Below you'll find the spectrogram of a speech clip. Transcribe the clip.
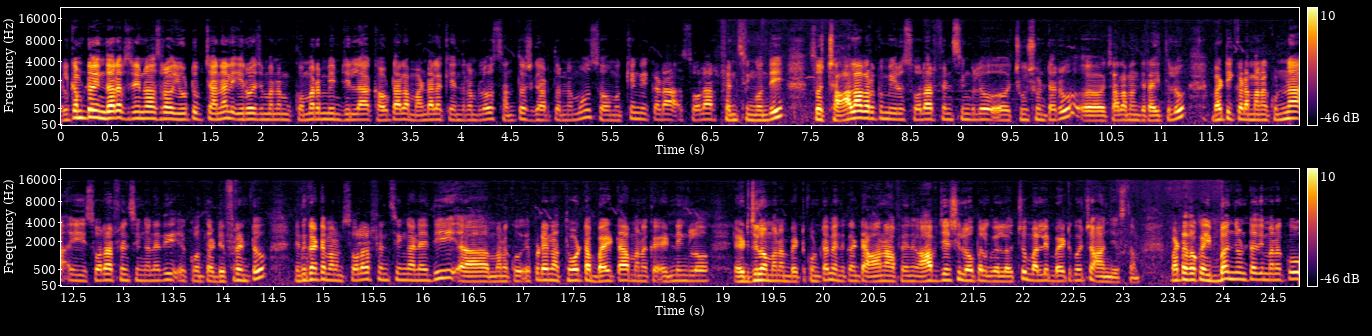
Welcome to Indara Srinivasarao YouTube channel. ఈ రోజు మనం కొమరంభీం జిల్లా కౌటాల మండల కేంద్రంలో సంతోష్ గారితో ఉన్నాము. సో ముఖ్యంగా ఇక్కడ సోలార్ ఫెన్సింగ్ ఉంది. సో చాలా వరకు మీరు సోలార్ ఫెన్సింగ్లో చూసి ఉంటారు చూసుంటారు రైతులు. బట్ ఇక్కడ మనకున్న ఈ సోలార్ ఫెన్సింగ్ అనేది కొంత డిఫరెంట్. ఎందుకంటే మనం సోలార్ ఫెన్సింగ్ అనేది మనకు ఎప్పుడైనా తోట బయట మనకు ఎండింగ్లో ఎడ్జ్లో మనం పెట్టుకుంటాం. ఎందుకంటే ఆన్ ఆఫ్ ఆఫ్ చేసి లోపలికి వెళ్ళొచ్చు మళ్ళీ బయటకు వచ్చి ఆన్ చేస్తాం. బట్ అదొక ఇబ్బంది ఉంటుంది మనకు.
